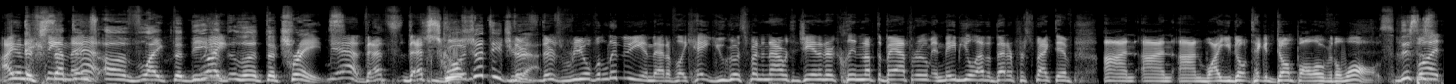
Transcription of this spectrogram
I understand Acceptance that. of like the the, Right. the, the trades. Yeah, that's that's School good. should teach you there's, that. There's real validity in that of like, hey, you go spend an hour with the janitor cleaning up the bathroom, and maybe you'll have a better perspective on on on why you don't take a dump all over the walls. This is- but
